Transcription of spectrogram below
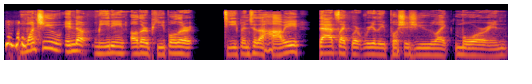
once you end up meeting other people that are deep into the hobby, that's like what really pushes you like more in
